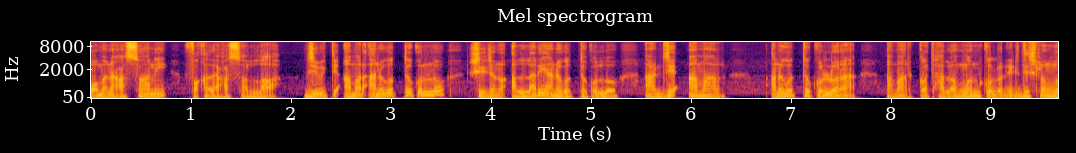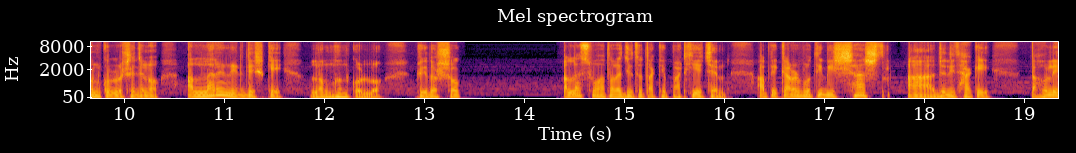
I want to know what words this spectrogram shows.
ওমান আসানি ফকাদ আসাল্লাহ যে ব্যক্তি আমার আনুগত্য করল, সে যেন আল্লাহরই আনুগত্য করল, আর যে আমার আনুগত্য করল না আমার কথা লঙ্ঘন করল, নির্দেশ লঙ্ঘন করল সে যেন আল্লাহরের নির্দেশকে লঙ্ঘন করল। প্রিয় দর্শক, আল্লাহ সোহাতলা যেহেতু তাকে পাঠিয়েছেন, আপনি কারোর প্রতি বিশ্বাস যদি থাকে তাহলে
